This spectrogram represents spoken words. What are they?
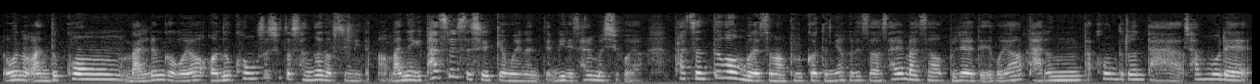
이거는 완두콩 말른 거고요. 어느 콩 쓰셔도 상관없습니다. 어, 만약에 팥을 쓰실 경우에는 미리 삶으시고요. 팥은 뜨거운 물에서만 붉거든요. 그래서 삶아서 불려야 되고요. 다른 콩들은 다 찬물에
